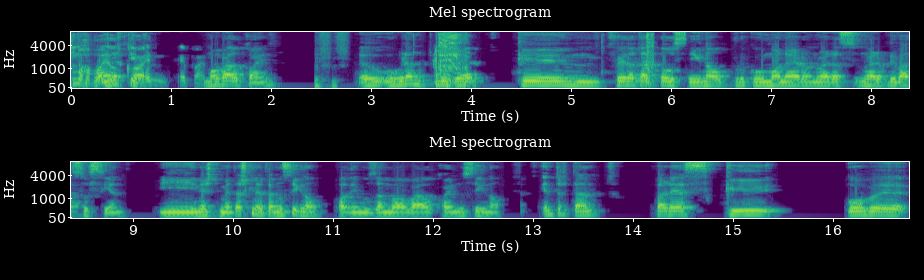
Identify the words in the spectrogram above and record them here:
Mobile tipo, Coin. Epá, Mobile Coin, o, o grande projeto que foi adotado pelo Signal porque o Monero não era, não era privado suficiente e neste momento acho que ainda está no Signal. Podem usar Mobile Coin no Signal. Entretanto, parece que houve,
